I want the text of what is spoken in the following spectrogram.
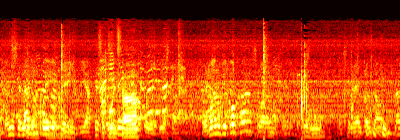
entonces el alien puede coger y, hacer todo lo que tenga que no poder, y ya está. Humano que coja, se va a matar. Se le ha implantado un plan.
